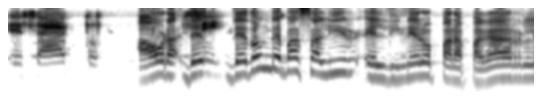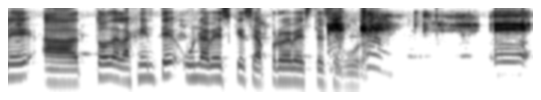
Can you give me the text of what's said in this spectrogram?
Exacto. Ahora, de, dónde va a salir el dinero para pagarle a toda la gente una vez que se apruebe este seguro? Eh,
